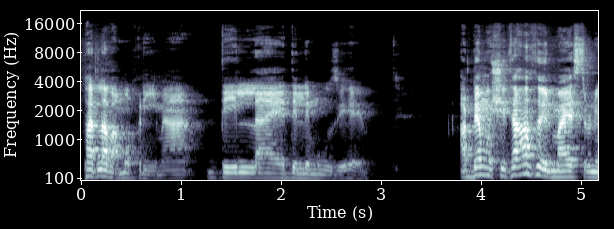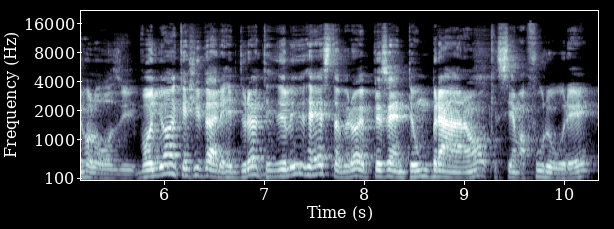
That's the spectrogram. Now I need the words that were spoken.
Parlavamo prima del, delle musiche. Abbiamo citato il maestro Nicolosi. Voglio anche citare che durante i titoli di testa, però, è presente un brano che si chiama Furore,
